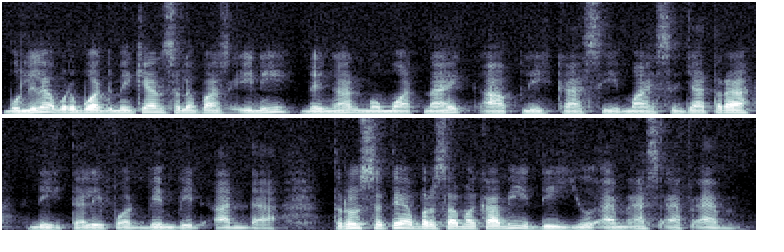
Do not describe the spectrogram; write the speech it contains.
bolehlah berbuat demikian selepas ini dengan memuat naik aplikasi My Sejahtera di telefon bimbit anda. Terus setia bersama kami di UMS FM.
